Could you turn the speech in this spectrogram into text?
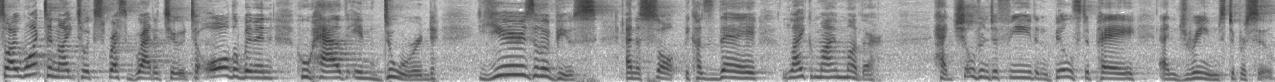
So I want tonight to express gratitude to all the women who have endured years of abuse and assault because they, like my mother, had children to feed and bills to pay and dreams to pursue.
